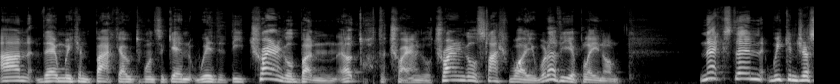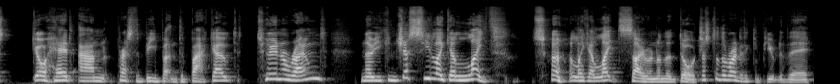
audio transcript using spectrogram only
and then we can back out once again with the triangle button. Uh, oh, the triangle, triangle slash Y, whatever you're playing on. Next then, we can just go ahead and press the B button to back out, turn around. Now you can just see like a light, like a light siren on the door, just to the right of the computer there.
